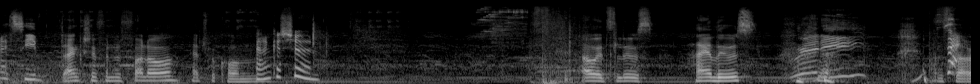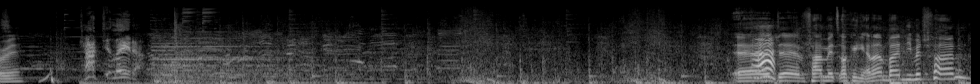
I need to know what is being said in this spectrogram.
I see. Dankeschön für den Follow. Herzlich willkommen. Dankeschön. Oh, it's loose. Hi, loose. Ready? I'm sorry. Catch you later. Äh, Ah. der, fahren wir jetzt auch gegen die anderen beiden, die mitfahren?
